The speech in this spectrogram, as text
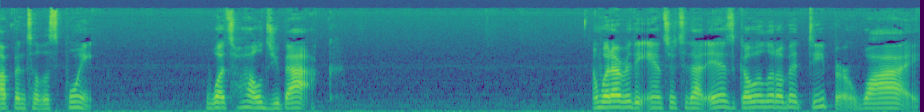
up until this point. What's held you back? And whatever the answer to that is, go a little bit deeper. Why?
